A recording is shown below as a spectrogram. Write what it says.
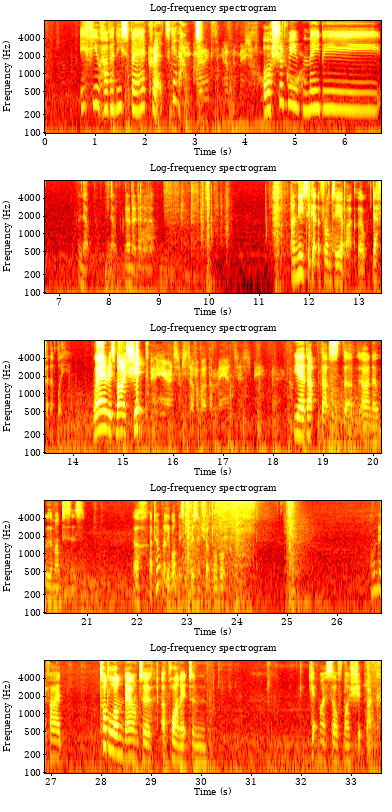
If you have any spare creds, get out. Or should we maybe... No, no, no, no, no, no, no. I need to get the Frontier back, though, definitely. Where is my ship? Been hearing some stuff about the Mantis being Yeah, that that's that. I know who the Mantis is. Ugh, I don't really want this prison shuttle, but I wonder if I toddle on down to a planet and get myself my ship back.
